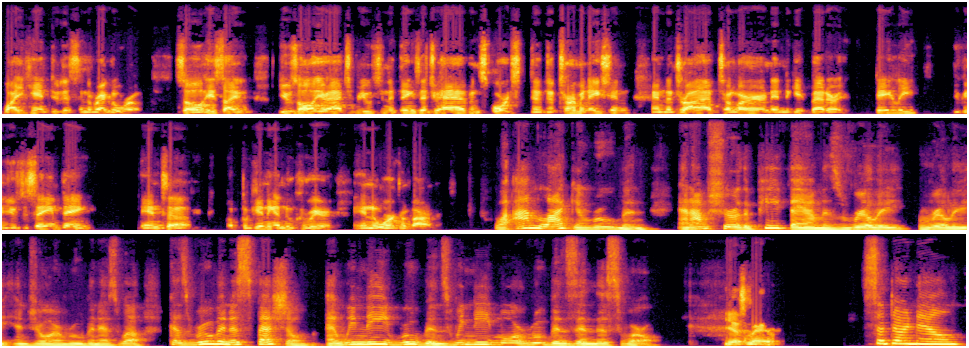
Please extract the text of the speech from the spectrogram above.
Why you can't do this in the regular world? So he's like, use all your attributes and the things that you have in sports, the determination and the drive to learn and to get better daily. You can use the same thing into beginning a new career in the work environment. Well, I'm liking Ruben, and I'm sure the P fam is really, really enjoying Ruben as well because Ruben is special, and we need Rubens. We need more Rubens in this world. Yes, ma'am. So, Darnell,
